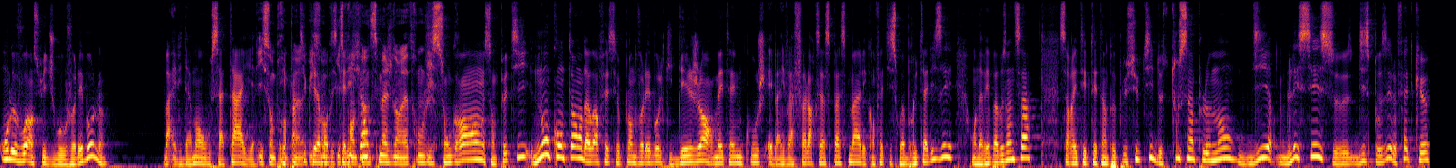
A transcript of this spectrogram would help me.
on le voit ensuite jouer au volleyball, bah évidemment où sa taille Ils sont est particulièrement ils sont- ils plein de smash dans la tronche. Ils sont grands, ils sont petits, non contents d'avoir fait ce plan de volleyball qui déjà en mettait une couche, et ben il va falloir que ça se passe mal et qu'en fait il soit brutalisé. On n'avait pas besoin de ça. Ça aurait été peut-être un peu plus subtil de tout simplement dire, laisser se disposer le fait que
